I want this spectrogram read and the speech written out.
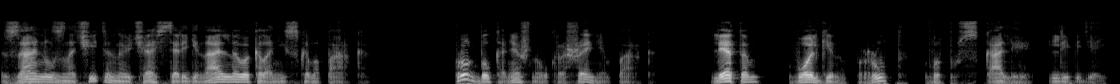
занял значительную часть оригинального колонистского парка. Пруд был, конечно, украшением парка. Летом в Ольгин пруд выпускали лебедей.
